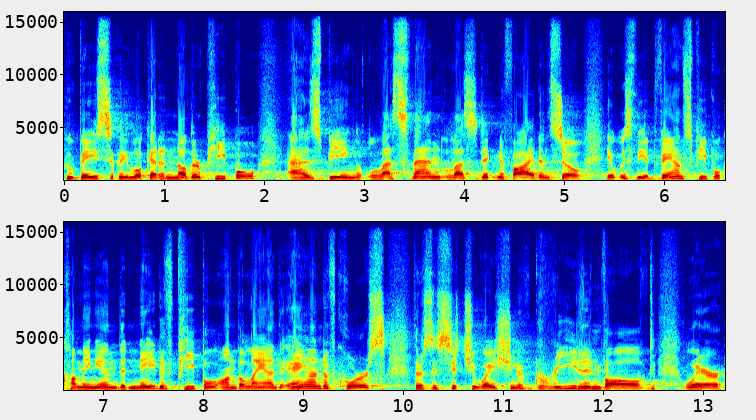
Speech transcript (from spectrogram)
who basically look at another people as being less than, less dignified. And so it was the advanced people coming in, the native people on the land, and of course, there's a situation of greed involved where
